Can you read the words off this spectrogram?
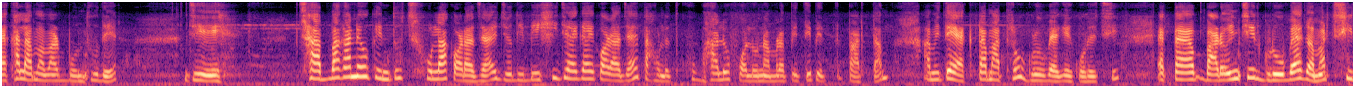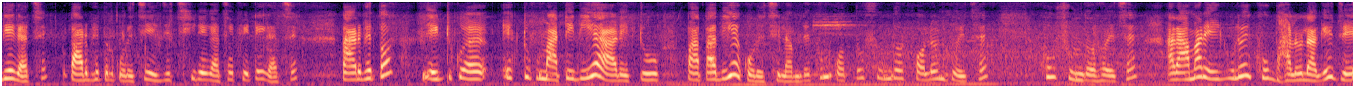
দেখালাম আমার বন্ধুদের যে ছাদ বাগানেও কিন্তু ছোলা করা যায়, যদি বেশি জায়গায় করা যায় তাহলে খুব ভালো ফলন আমরা পেতে পেতে, পারতাম। আমি তো একটা মাত্র গ্রো ব্যাগে করেছি। একটা বারো ইঞ্চির গ্রো ব্যাগ আমার ছিঁড়ে গেছে, তার ভেতর করেছি, এই যে ছিঁড়ে গেছে, ফেটে গেছে, তার ভেতর এইটুকু একটু মাটি দিয়ে আর একটু পাতা দিয়ে করেছিলাম। দেখুন কত সুন্দর ফলন হয়েছে, খুব সুন্দর হয়েছে। আর আমার এইগুলোই খুব ভালো লাগে যে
